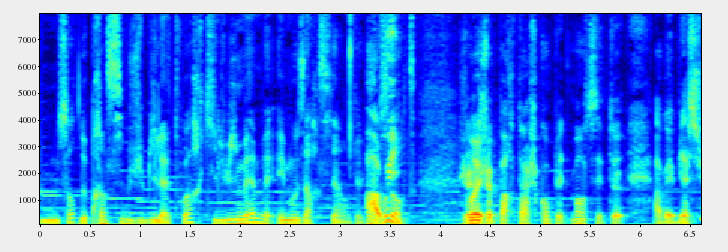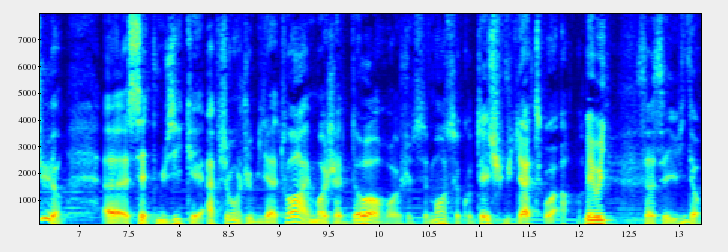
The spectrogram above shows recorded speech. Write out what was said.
une sorte de principe jubilatoire qui lui-même est mozartien en quelque ah, sorte. Oui. Je, partage complètement cette. Ah ben bien sûr, euh, cette musique est absolument jubilatoire et moi j'adore justement ce côté jubilatoire. Mais oui, ça c'est évident.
